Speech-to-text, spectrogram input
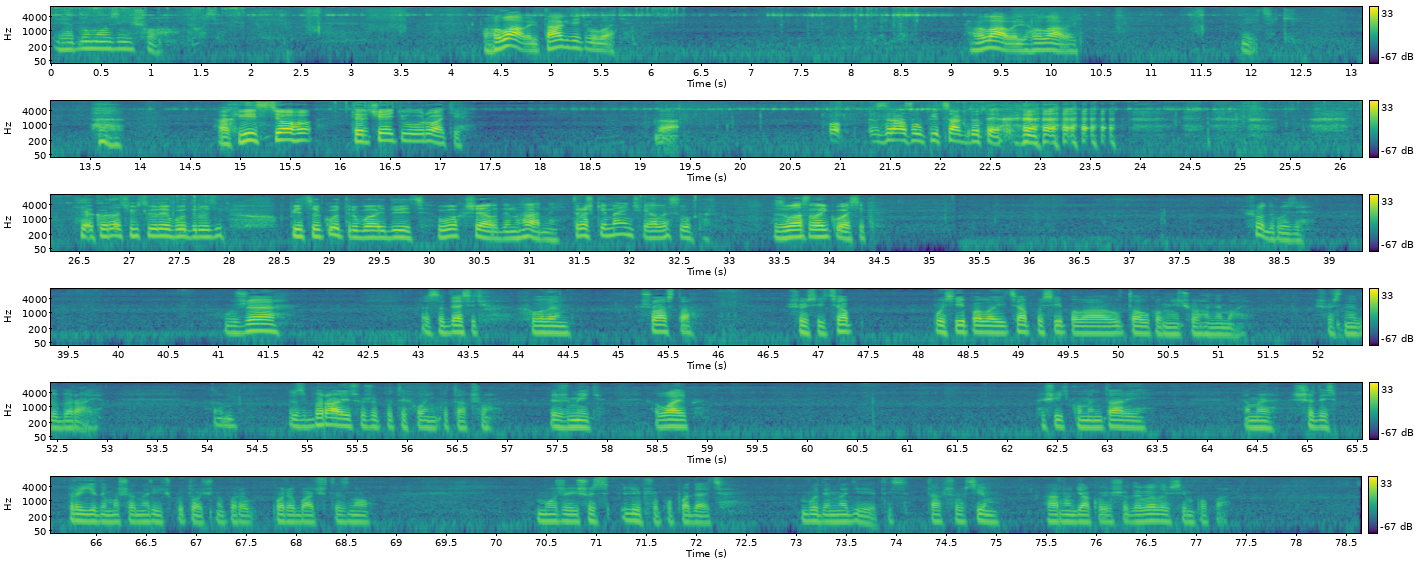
Я думав, зійшов, друзі. Голавель, так, дядь Володь? Голавель, голавель. Дивіться. А хвіст цього терчить у роті. Да. Оп, зразу в підсак до тих. Я, коротше, всю рибу, друзі, в підсаку тримаю, дивіться. Ох, ще один гарний. Трошки менший, але супер. З вас лайкосик. Що, друзі? Уже за 10 хвилин шоста. Щось і ця посіпала, і ця посіпала, а толком нічого немає. Щось не добирає. Ем, Збираюсь уже потихоньку, так що жміть лайк. Пишіть коментарі. А ми ще десь приїдемо ще на річку точно перебачите перебачити знов. Може і щось ліпше попадеться. Будемо надіятись. Так що всім гарно дякую, що дивили, всім па-па.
